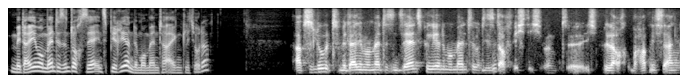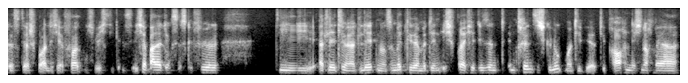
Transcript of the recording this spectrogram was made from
Medaillenmomente sind doch sehr inspirierende Momente eigentlich, oder? Absolut. Medaillenmomente sind sehr inspirierende Momente und die sind auch wichtig. Und äh, ich will auch überhaupt nicht sagen, dass der sportliche Erfolg nicht wichtig ist. Ich habe allerdings das Gefühl, die Athletinnen und Athleten, unsere Mitglieder, mit denen ich spreche, die sind intrinsisch genug motiviert. Die brauchen nicht noch mehr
